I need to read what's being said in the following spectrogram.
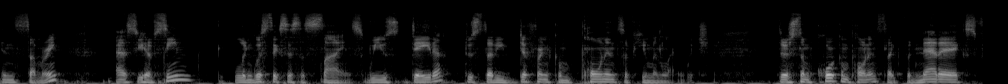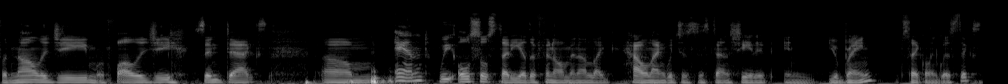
In summary, as you have seen, linguistics is a science. We use data to study different components of human language. There's some core components like phonetics, phonology, morphology, syntax, um, and we also study other phenomena like how language is instantiated in your brain, psycholinguistics,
